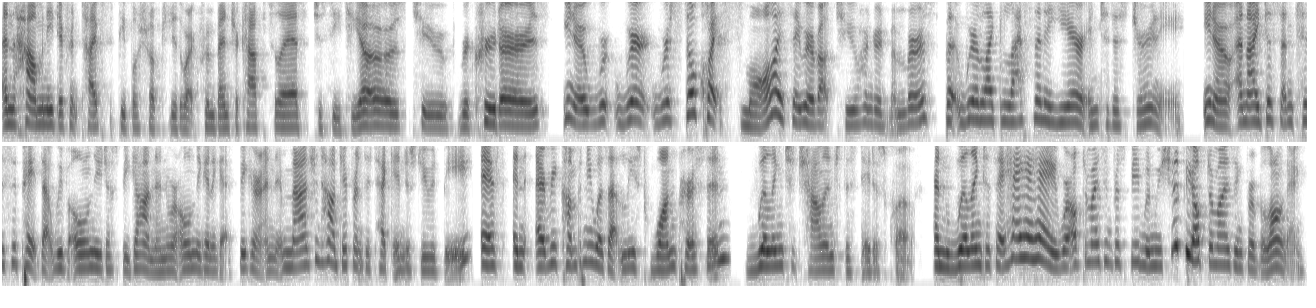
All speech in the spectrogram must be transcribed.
and how many different types of people show up to do the work from venture capitalists to CTOs to recruiters. You know, we're, we're, we're still quite small. I'd say we're about 200 members, but we're like less than a year into this journey you know and i just anticipate that we've only just begun and we're only going to get bigger. And imagine how different the tech industry would be if in every company was at least one person willing to challenge the status quo and willing to say, hey, hey, hey, we're optimizing for speed when we should be optimizing for belonging.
